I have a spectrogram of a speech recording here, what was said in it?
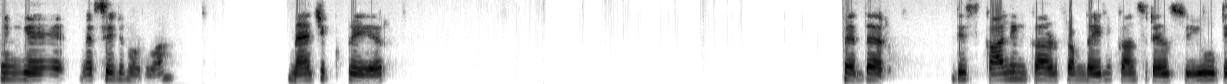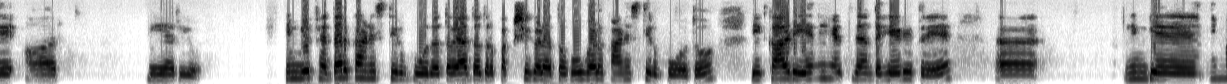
ನಿಮ್ಗೆ ಮೆಸೇಜ್ ನೋಡುವ. Magic prayer feather this calling card from the unicorns tells you they are near you ನಿಮ್ಗೆ ಫೆದರ್ ಕಾಣಿಸ್ತಿರ್ಬೋದು ಅಥವಾ ಯಾವ್ದಾದ್ರು ಪಕ್ಷಿಗಳು ಅಥವಾ ಹೂಗಳು ಕಾಣಿಸ್ತಿರ್ಬೋದು. ಈ ಕಾರ್ಡ್ ಏನು ಹೇಳ್ತಿದೆ ಅಂತ ಹೇಳಿದ್ರೆ ನಿಮ್ಗೆ ನಿಮ್ಮ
